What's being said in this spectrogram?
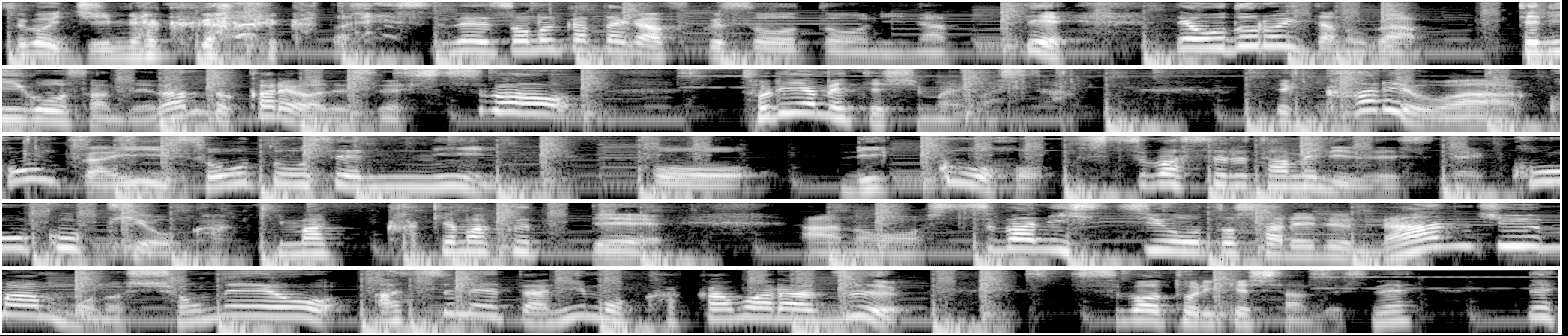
すごい人脈がある方ですね。その方が副総統になって、で、驚いたのが、テリー・ゴーさんで、なんと彼はですね、出馬を取りやめてしまいました。で、彼は今回、総統選に、こう、立候補、出馬するためにですね、広告費をかき、ま、かけまくって、あの出馬に必要とされる何十万もの署名を集めたにもかかわらず、出馬を取り消したんですね。で、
